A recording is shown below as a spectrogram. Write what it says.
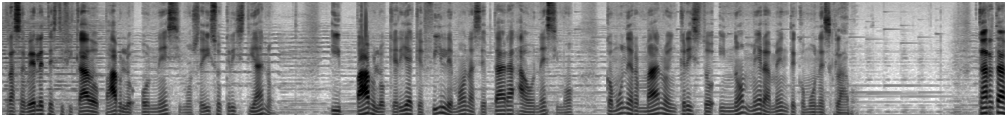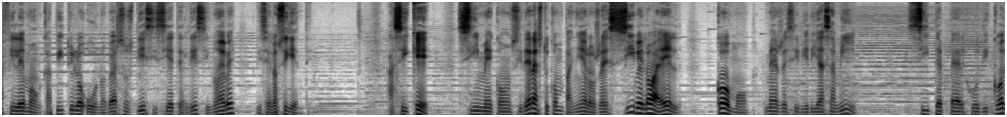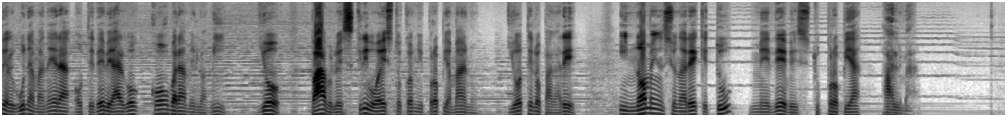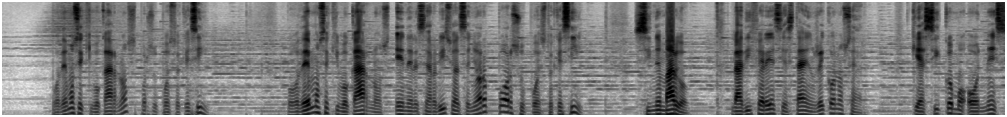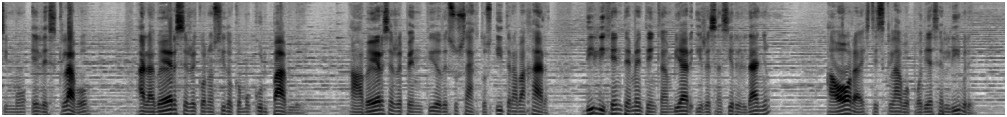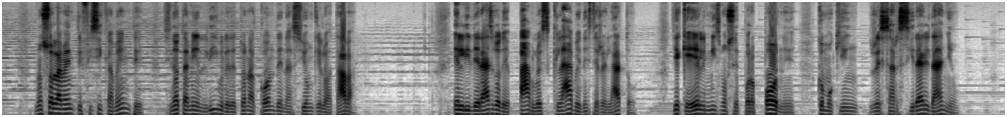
Tras haberle testificado Pablo, Onésimo se hizo cristiano y Pablo quería que Filemón aceptara a Onésimo como un hermano en Cristo y no meramente como un esclavo. Carta a Filemón capítulo 1 versos 17 al 19 dice lo siguiente. Así que, si me consideras tu compañero, recíbelo a él como me recibirías a mí. Si te perjudicó de alguna manera o te debe algo, cóbramelo a mí. Yo, Pablo, escribo esto con mi propia mano, yo te lo pagaré, y no mencionaré que tú me debes tu propia alma. ¿Podemos equivocarnos? Por supuesto que sí. ¿Podemos equivocarnos en el servicio al Señor? Por supuesto que sí. Sin embargo, la diferencia está en reconocer que así como Onésimo el esclavo al haberse reconocido como culpable, haberse arrepentido de sus actos y trabajar diligentemente en cambiar y resacir el daño, ahora este esclavo podía ser libre, no solamente físicamente, sino también libre de toda condenación que lo ataba. El liderazgo de Pablo es clave en este relato, ya que él mismo se propone como quien resarcirá el daño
